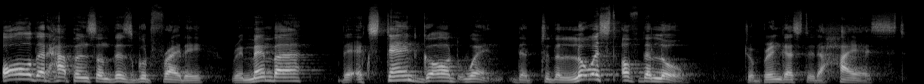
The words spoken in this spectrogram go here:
all that happens on this Good Friday, remember the extent God went the, to the lowest of the low to bring us to the highest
